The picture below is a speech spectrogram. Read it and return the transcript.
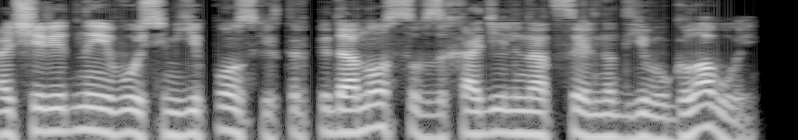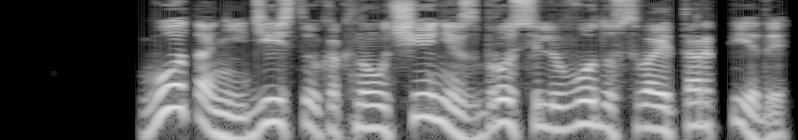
Очередные восемь японских торпедоносцев заходили на цель над его головой. Вот они, действуя как на учениях, сбросили в воду свои торпеды,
